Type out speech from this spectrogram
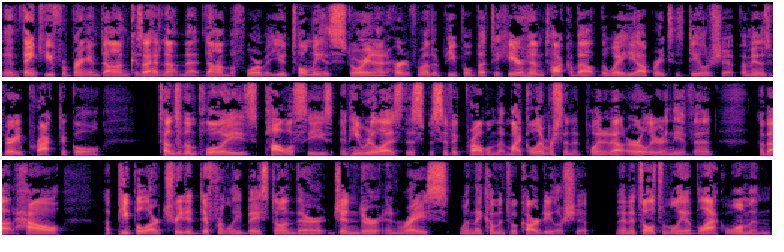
and thank you for bringing Don because I had not met Don before, but you had told me his story and I'd heard it from other people. But to hear him talk about the way he operates his dealership, I mean, it was very practical tons of employees, policies, and he realized this specific problem that Michael Emerson had pointed out earlier in the event about how uh, people are treated differently based on their gender and race when they come into a car dealership. And it's ultimately a black woman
